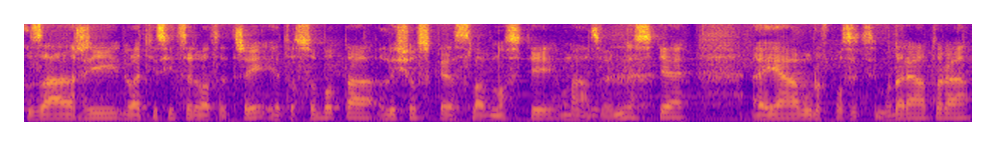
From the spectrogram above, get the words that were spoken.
září 2023. Je to sobota, Lišovské slavnosti u nás ve městě. Já budu v pozici moderátora.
